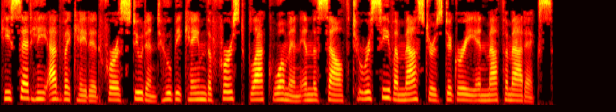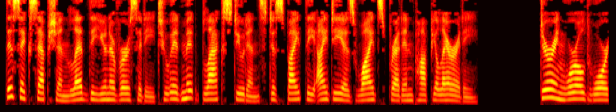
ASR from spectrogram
he said he advocated for a student who became the first black woman in the South to receive a master's degree in mathematics. This exception led the university to admit black students despite the idea's widespread unpopularity. During World War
